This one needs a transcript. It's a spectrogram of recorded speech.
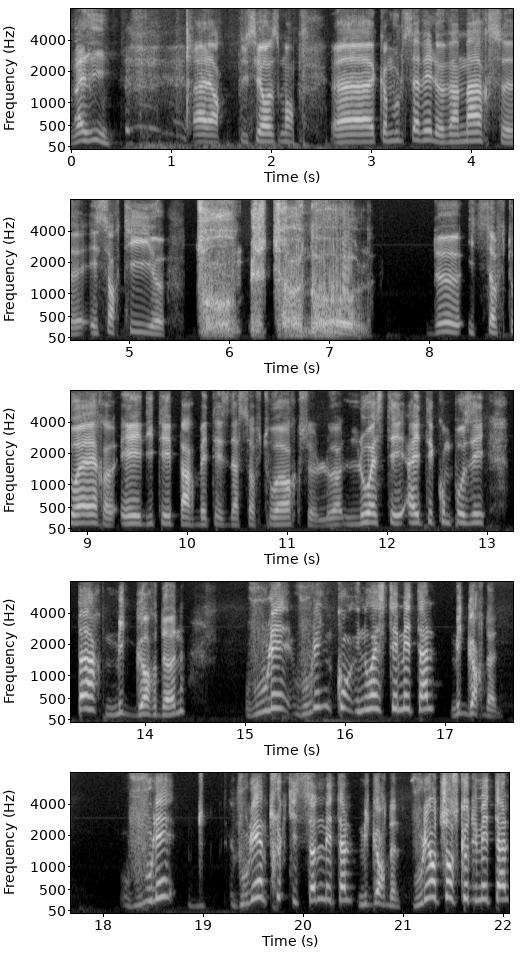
Vas-y. Alors, plus sérieusement, euh, comme vous le savez, le 20 mars euh, est sorti euh, de It Software euh, et édité par Bethesda Softworks. L'OST a été composé par Mick Gordon. Vous voulez, vous voulez une, OST métal? Mick Gordon. Vous voulez, vous voulez un truc qui sonne métal? Mick Gordon. Vous voulez autre chose que du métal?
